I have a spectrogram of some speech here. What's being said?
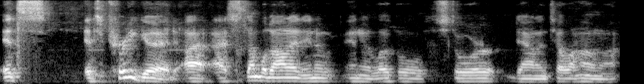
it's it's pretty good. I, I, stumbled on it in a in a local store down in Tullahoma,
